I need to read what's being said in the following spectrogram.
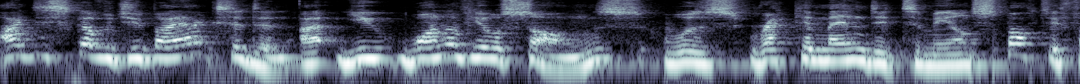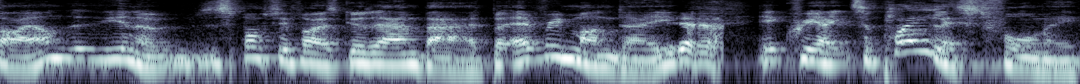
I discovered you by accident. Uh, you one of your songs was recommended to me on Spotify. On you know, Spotify is good and bad, but every Monday Yeah. it creates a playlist for me,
